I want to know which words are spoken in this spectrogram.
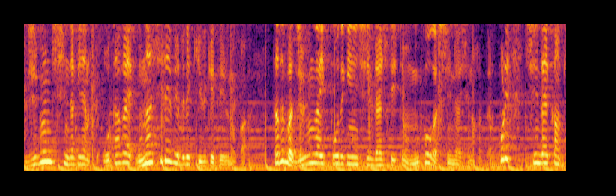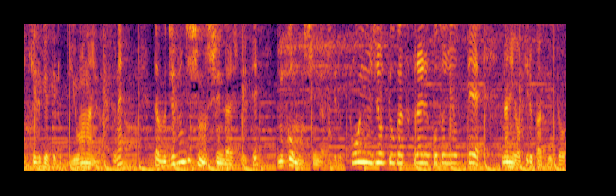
自分自身だけじゃなくてお互い同じレベルで築けているのか例えば自分が一方的に信頼していても向こうが信頼してなかったらこれ信頼関係築けてるって言わないんですよね。だから自分自身も信頼していて向こうも信頼している。こういう状況が作られることによって何が起きるかというと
